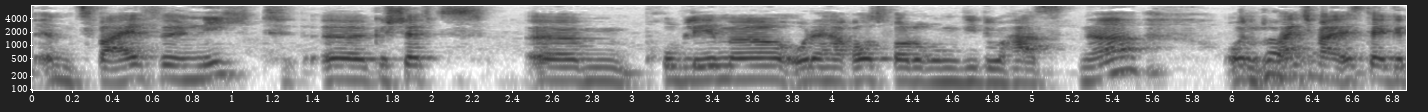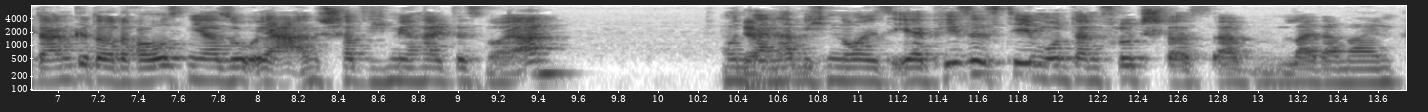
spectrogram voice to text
im Zweifel nicht äh, Geschäftsprobleme ähm, oder Herausforderungen, die du hast. Ne? Und Total. manchmal ist der Gedanke da draußen ja so, ja, schaffe ich mir halt das neu an. Und ja. dann habe ich ein neues ERP-System und dann flutscht das. Äh, leider nein.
